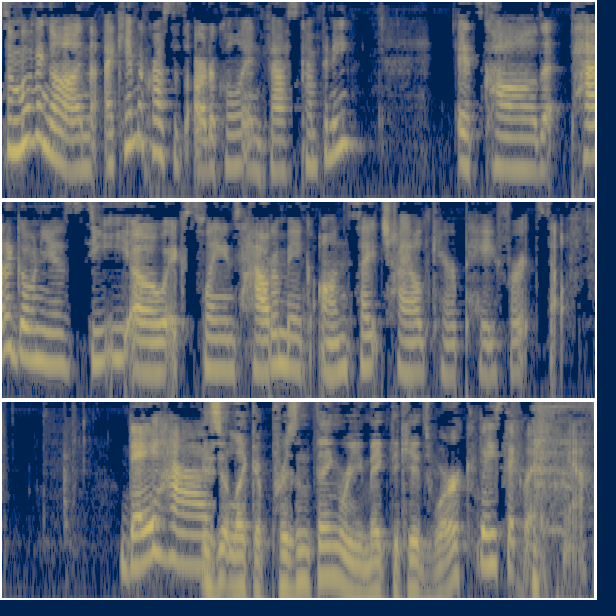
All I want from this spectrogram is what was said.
So moving on, I came across this article in Fast Company. It's called Patagonia's CEO explains how to make on-site childcare pay for itself. They have Is it like a prison thing where you make the kids work? basically, yes.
